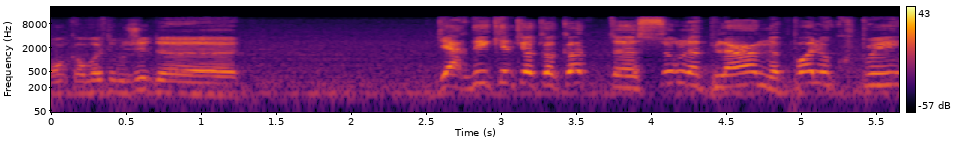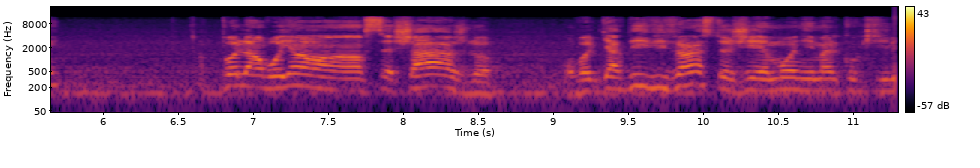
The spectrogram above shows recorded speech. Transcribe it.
Donc, on va être obligé de garder quelques cocottes euh, sur le plan, ne pas le couper, pas l'envoyer en, séchage. On va le garder vivant, ce GMO Animal Cookie.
